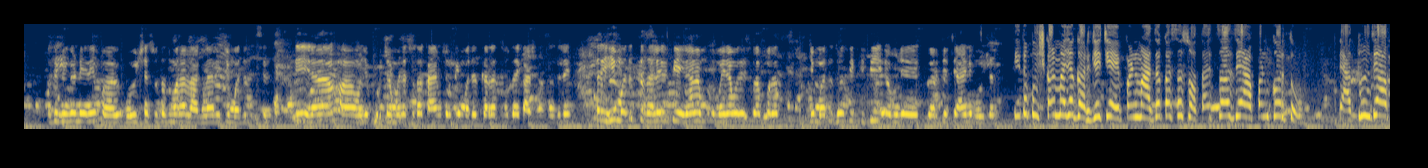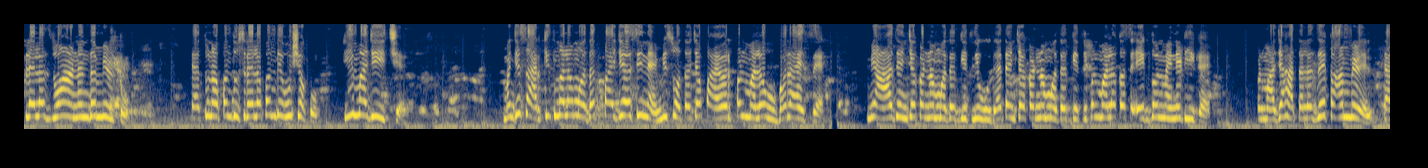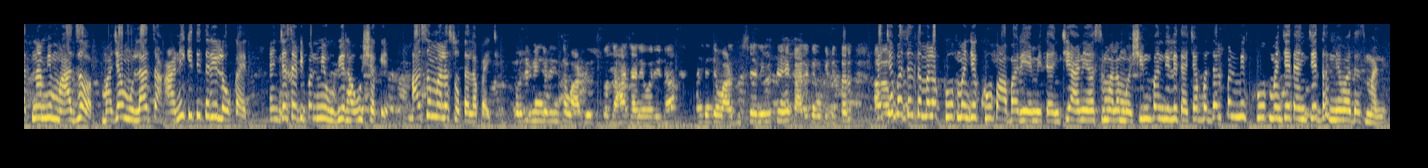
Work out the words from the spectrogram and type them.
भविष्यात सुद्धा तुम्हाला लागणारी जी मदत असेल ती येणाऱ्या अं, म्हणजे पुढच्या महिन्यात सुद्धा कायमस्वरूपी मदत करण्याचं सुद्धा एक आश्वासन दिले तर ही मदत झालेली ती येणाऱ्या महिन्यामध्ये सुद्धा परत जी मदत होईल ती किती म्हणजे गरजेची आहे आणि भविष्यात? ती तर पुष्कळ माझ्या गरजेची आहे पण माझं कसं स्वतःच जे आपण करतो त्यातून जे आपल्याला जो आनंद मिळतो त्यातून आपण दुसऱ्याला पण देऊ शकू. ही माझी इच्छा आहे. म्हणजे सारखीच मला मदत पाहिजे अशी नाही. मी स्वतःच्या पायावर पण मला उभं राहायचं आहे मी आज यांच्याकडनं मदत घेतली उद्या त्यांच्याकडनं मदत घेतली पण मला कसं एक दोन महिने ठीक आहे. पण माझ्या हाताला जे काम मिळेल त्यातनं मी माझं माझ्या मुलाचं आणि कितीतरी लोक आहेत यांच्यासाठी पण मी उभी राहू शकेल असं मला स्वतःला पाहिजे. प्रदीप भिंगड यांचा वाढदिवस होता दहा जानेवारीला आणि त्यांच्या वाढदिवसाच्या निमित्ताने हे कार्यक्रम केले. तर त्याच्याबद्दल तर मला खूप म्हणजे खूप आभारी आहे मी त्यांची आणि असं मला मशीन पण दिली त्याच्याबद्दल पण मी खूप म्हणजे त्यांचे धन्यवादच माने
